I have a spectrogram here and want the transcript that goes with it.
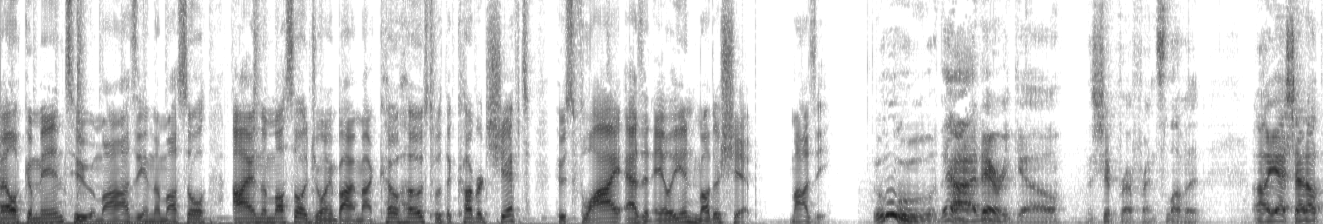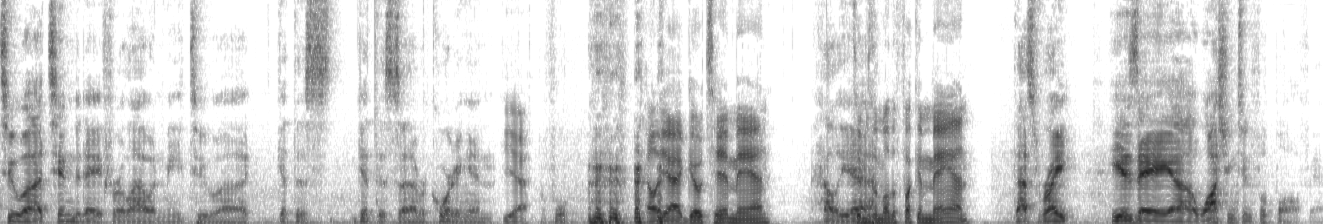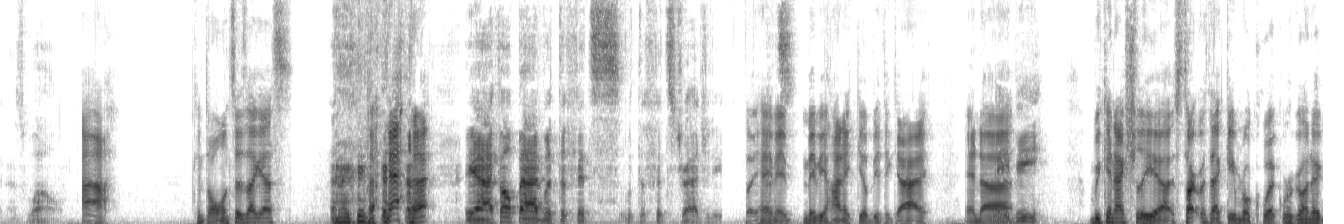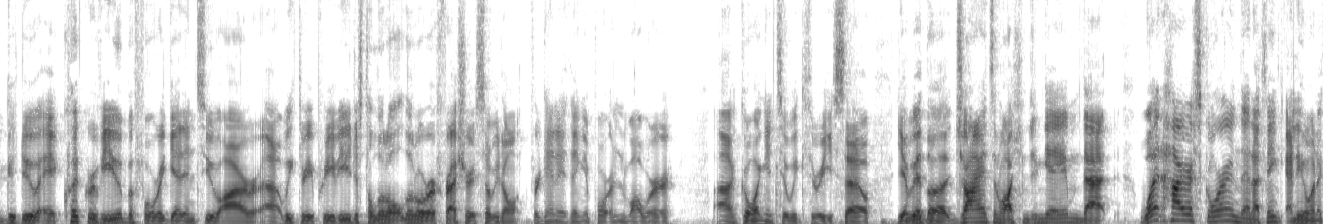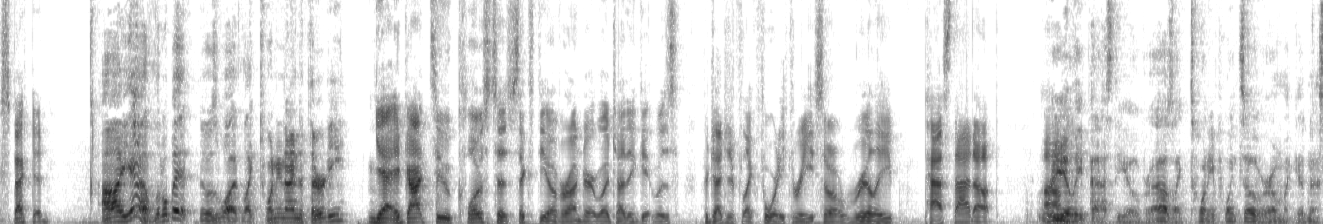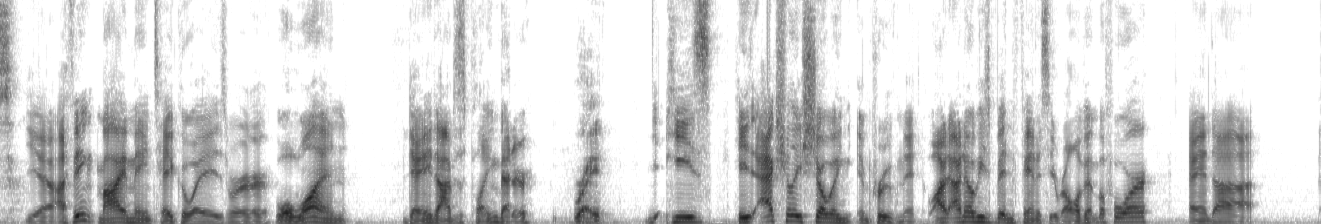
Welcome into Mozzie and the Muscle. I am the Muscle, joined by my co-host with the covered shift, who's fly as an alien mothership, Mozzie. Ooh, yeah, there we go. The ship reference, love it. Uh, yeah, shout out to uh, Tim today for allowing me to uh, get this get this uh, recording in. Yeah. Before. Hell yeah, go Tim, man. Hell yeah. Tim's the motherfucking man. That's right. He is a uh, Washington football fan as well. Ah. Condolences, I guess. Yeah, I felt bad with the Fitz with the Fitz tragedy. But hey, maybe, maybe Heinicke will be the guy. And uh, Maybe. we can actually uh, start with that game real quick. We're going to do a quick review before we get into our uh, week three preview. Just a little little refresher so we don't forget anything important while we're uh, going into week three. So yeah, we had the Giants and Washington game that went higher scoring than I think anyone expected. Uh yeah, a little bit. It was what, like 29 to 30? Yeah, it got to close to 60 over under, which I think it was projected for like 43. So it really passed that up. Really passed the over. That was like 20 points over. Oh my goodness. Yeah, I think my main takeaways were well, one, Danny Dimes is playing better. Right. He's he's actually showing improvement. I, I know he's been fantasy relevant before, and uh,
